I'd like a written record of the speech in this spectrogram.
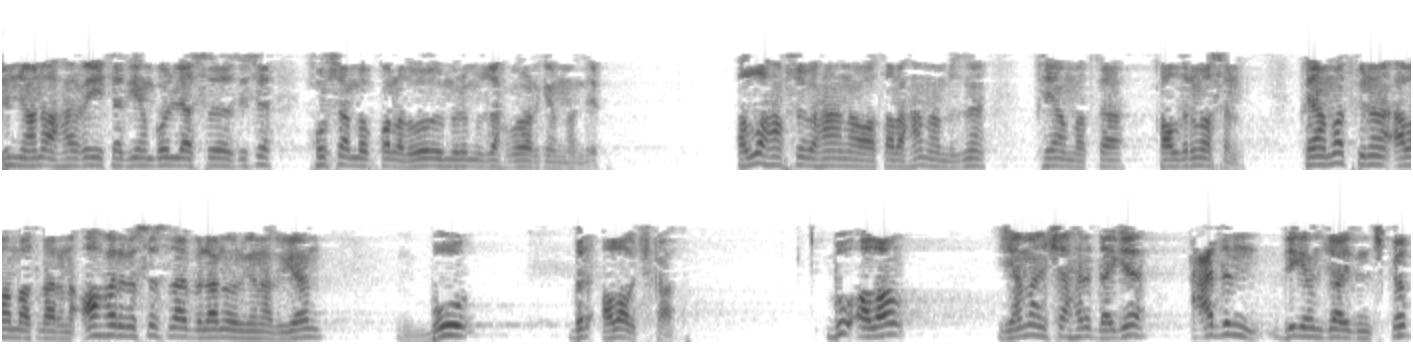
dunyoni oxiriga yetadigan bo'lasiz desa xursand bo'lib qoladi. O umrim uzoq bo'lar ekanman deb. Alloh subhanava taolo hammamizni qiyomatga qoldirmasin. Qiyomat kuni alomatlarini oxirgisi sizlar bilan o'rganadigan bu bir olov chiqadi. Bu olov yaman shahridagi adin degan joydan chiqib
